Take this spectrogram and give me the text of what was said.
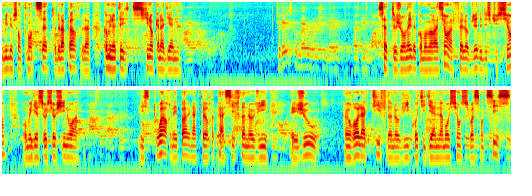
1937 de la part de la communauté sino-canadienne. Cette journée de commémoration a fait l'objet de discussions aux médias sociaux chinois. L'histoire n'est pas un acteur passif dans nos vies et joue un rôle actif dans nos vies quotidiennes. La motion 66,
